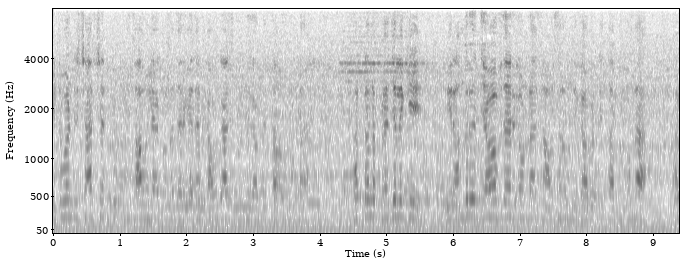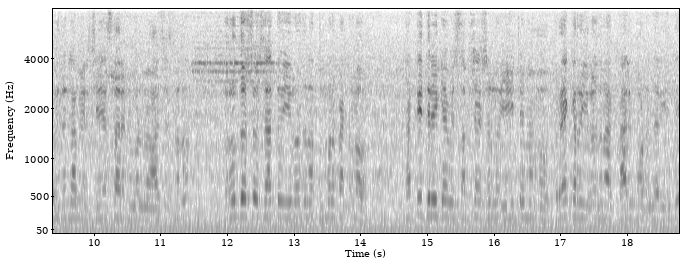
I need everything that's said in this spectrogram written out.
ఎటువంటి షార్ట్ సర్క్యూట్ తావు లేకుండా జరిగేదానికి అవకాశం ఉంది కాబట్టి తప్పకుండా పట్టణ ప్రజలకి మీరందరూ జవాబుదారీగా ఉండాల్సిన అవసరం ఉంది కాబట్టి తప్పకుండా ఆ విధంగా మీరు చేస్తారని కూడా మేము ఆశిస్తున్నాం. దురదృష్టవశాత్తు ఈ రోజున తుమ్మలపెంటలో థర్టీ త్రీ కేవీ సబ్స్టేషన్లో ఎయిటీఎంఎం బ్రేకర్ ఈ రోజున కాలిపోవడం జరిగింది.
